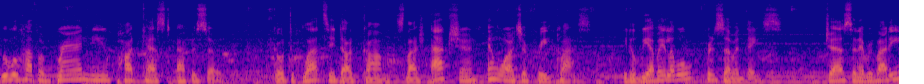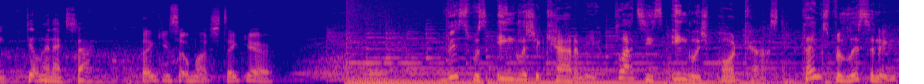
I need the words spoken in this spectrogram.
we will have a brand new podcast episode. Go to platzi.com slash action and watch a free class. It'll be available for seven days. Jess and everybody, till the next time. Thank you so much. Take care. This was English Academy, Platzi's English podcast. Thanks for listening.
